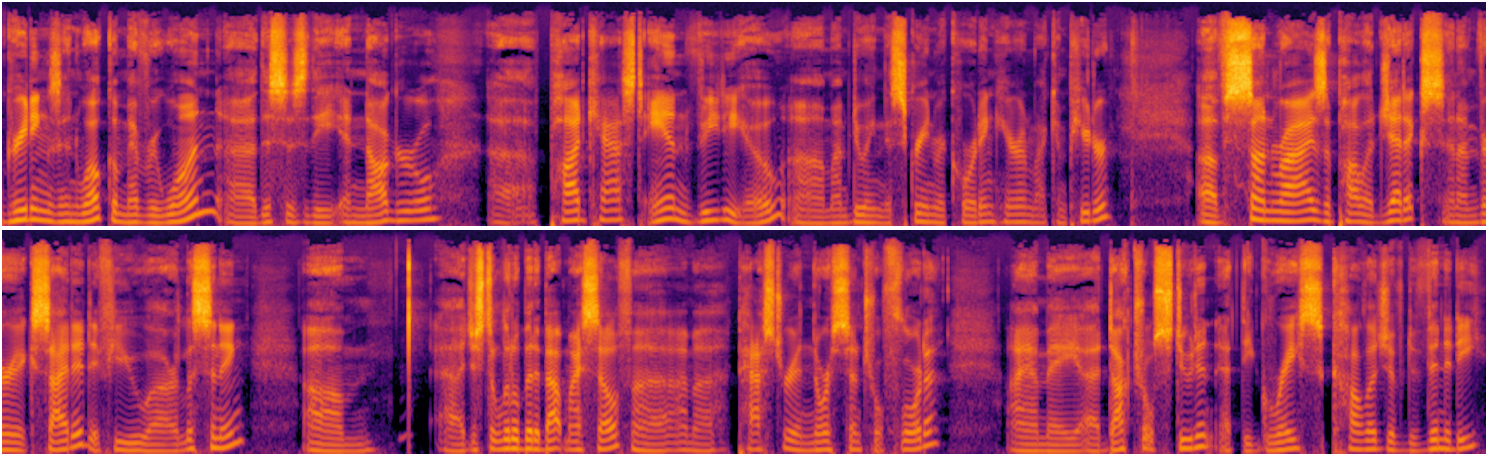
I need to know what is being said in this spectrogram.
greetings and welcome, everyone. Uh, this is the inaugural uh, podcast and video. Um, I'm doing the screen recording here on my computer of Sunrise Apologetics, and I'm very excited if you are listening. Um, uh, just a little bit about myself uh, I'm a pastor in North Central Florida. I am a, a uh, doctoral student at the Grace College of Divinity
